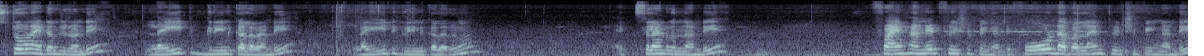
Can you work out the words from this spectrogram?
స్టోన్ ఐటమ్ చూడండి. లైట్ గ్రీన్ కలర్ అండి. Light green colour. ఎక్సలెంట్గా ఉందండి. ఫైవ్ హండ్రెడ్ ఫ్రీ షిప్పింగ్ అండి. Four double nine free shipping అండి.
